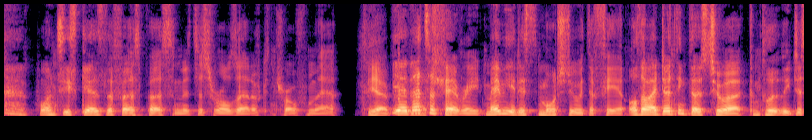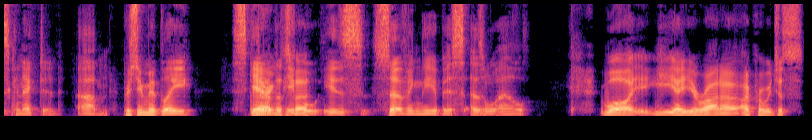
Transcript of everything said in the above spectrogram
Once he scares the first person, it just rolls out of control from there. Yeah, yeah, that's a fair read. Maybe it is more to do with the fear, although I don't think those two are completely disconnected. Um, presumably, scaring people is serving the abyss as well. Well, yeah, you're right. I, I probably just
